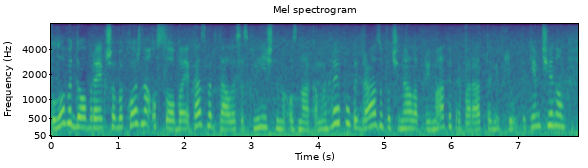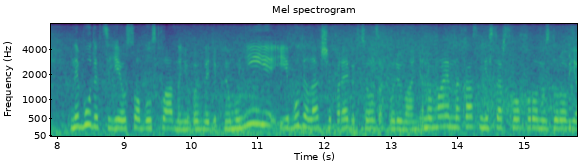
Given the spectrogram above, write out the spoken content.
Було би добре, якщо б кожна особа, яка зверталася з клінічними ознаками грипу, відразу починала приймати препарат Таміфлю. Таким чином не буде в цієї особи ускладнень у вигляді пневмонії і буде легше перебіг цього захворювання. Ми маємо наказ Міністерства охорони здоров'я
